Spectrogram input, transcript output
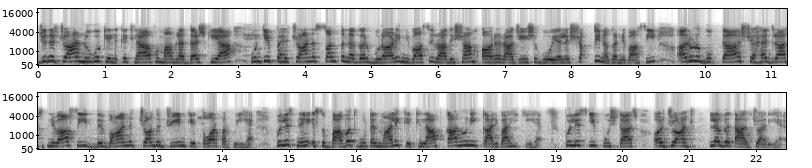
जिन चार लोगों के खिलाफ मामला दर्ज किया। उनकी पहचान संत नगर, बुराड़ी निवासी राधेश्याम और राजेश गोयल, शक्ति नगर निवासी अरुण गुप्ता शहदराज निवासी दीवान चंद जैन के तौर पर हुई है। पुलिस ने इस बाबत होटल मालिक के खिलाफ कानूनी कार्यवाही की है। पुलिस की पूछताछ और जाँच लगातार जारी है।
